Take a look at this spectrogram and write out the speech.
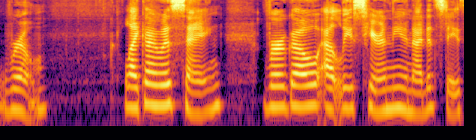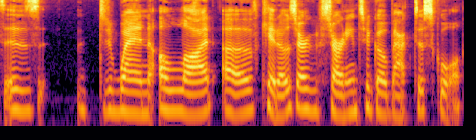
room? Like I was saying, Virgo, at least here in the United States, is when a lot of kiddos are starting to go back to school.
